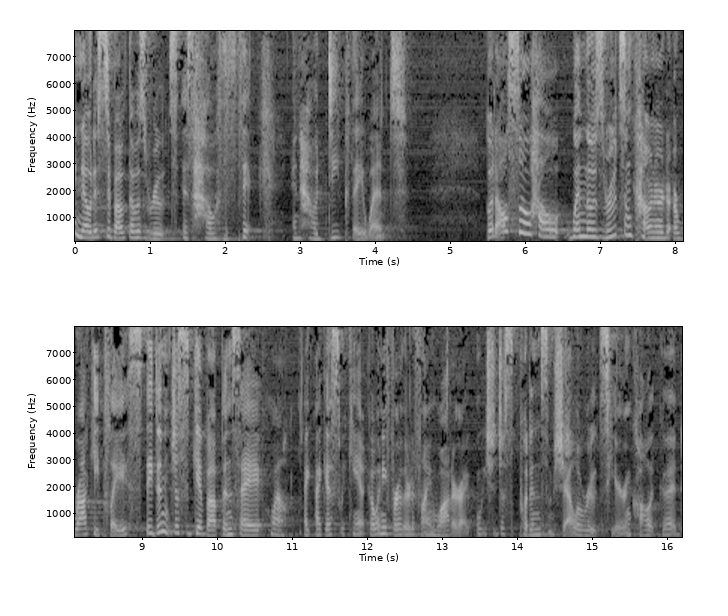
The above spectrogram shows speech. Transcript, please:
I noticed about those roots is how thick and how deep they went. But also how, when those roots encountered a rocky place, they didn't just give up and say, well, I, I guess we can't go any further to find water. I, we should just put in some shallow roots here and call it good.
